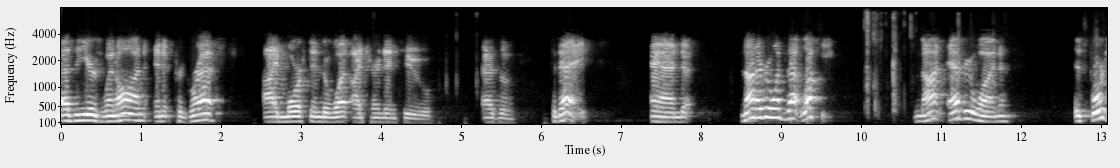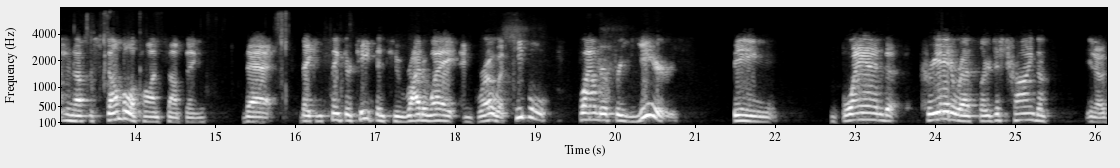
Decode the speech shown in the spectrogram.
as the years went on and it progressed, I morphed into what I turned into as of today. And not everyone's that lucky. Not everyone is fortunate enough to stumble upon something that they can sink their teeth into right away and grow it. People flounder for years being bland creator wrestler, just trying to, you know,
